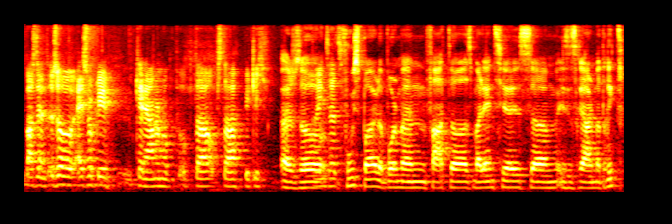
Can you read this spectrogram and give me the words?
weiß nicht, also Eishockey, keine Ahnung, ob, ob da, es da wirklich also Fußball, obwohl mein Vater aus Valencia ist, ähm, ist es Real Madrid.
